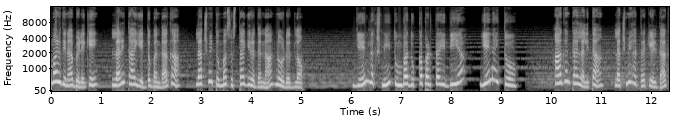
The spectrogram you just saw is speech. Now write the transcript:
ಮರುದಿನ ಬೆಳಗ್ಗೆ ಲಲಿತಾ ಎದ್ದು ಬಂದಾಗ ಲಕ್ಷ್ಮಿ ತುಂಬಾ ಸುಸ್ತಾಗಿರೋದನ್ನ ನೋಡಿದ್ಲು. ಏನ್ ಲಕ್ಷ್ಮಿ ತುಂಬಾ ದುಃಖ ಪಡ್ತಾ ಇದ್ದೀಯಾ? ಏನಾಯ್ತು? ಹಾಗಂತ ಲಲಿತಾ ಲಕ್ಷ್ಮಿ ಹತ್ರ ಕೇಳಿದಾಗ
